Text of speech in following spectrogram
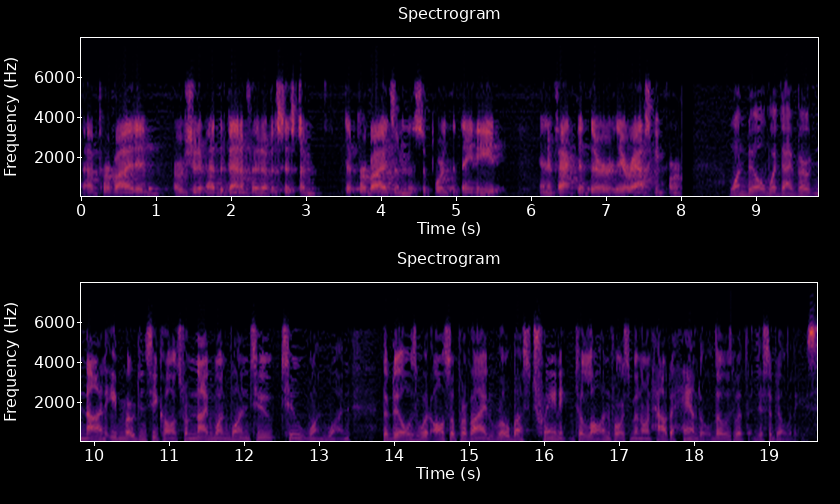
uh, provided, or should have had the benefit of a system that provides them the support that they need, and in fact, that they're, they're asking for. One bill would divert non-emergency calls from 911 to 211. The bills would also provide robust training to law enforcement on how to handle those with disabilities.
